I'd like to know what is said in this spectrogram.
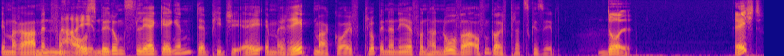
im Rahmen von Nein. Ausbildungslehrgängen der PGA im Redmark Golfclub in der Nähe von Hannover auf dem Golfplatz gesehen. Doll. Echt?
